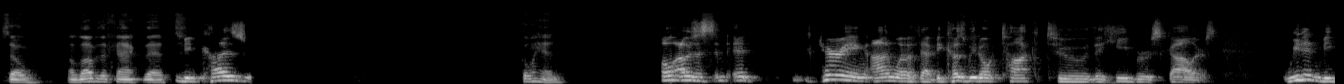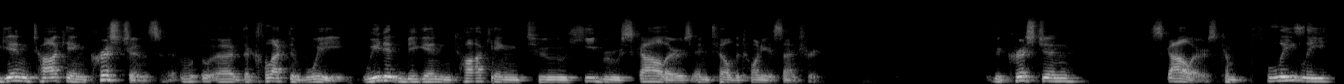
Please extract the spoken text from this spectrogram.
So I love the fact that because. Go ahead. Oh, I was just it, carrying on with that because we don't talk to the Hebrew scholars. We didn't begin talking Christians, uh, the collective we. We didn't begin talking to Hebrew scholars until the 20th century. The Christian scholars completely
